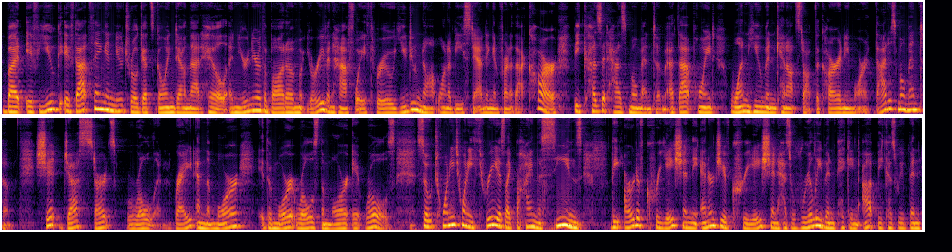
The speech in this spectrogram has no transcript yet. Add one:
But if you if that thing in neutral gets going down that hill and you're near the bottom, you're even halfway through, you do not want to be standing in front of that car because it has momentum. At that point, one human cannot stop the car anymore. That is momentum. Shit just starts starts rolling, right? And the more the more it rolls, the more it rolls. So 2023 is like behind the scenes the art of creation, the energy of creation has really been picking up because we've been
